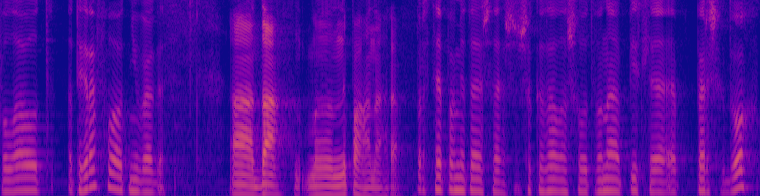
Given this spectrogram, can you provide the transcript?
Fallout. А ти грав Fallout New Vegas? А, да, непогана гра. Просто я пам'ятаю, що, що казала, що от вона після перших двох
